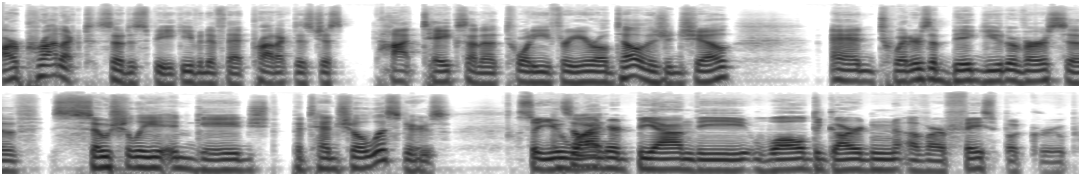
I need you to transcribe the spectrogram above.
our product, so to speak, even if that product is just hot takes on a 23 year old television show. And Twitter's a big universe of socially engaged potential listeners. So you so I- wandered beyond the walled garden of our Facebook group.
